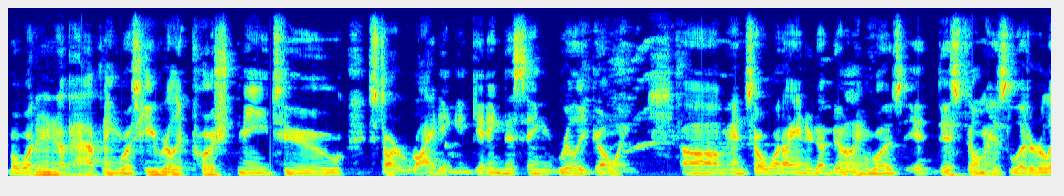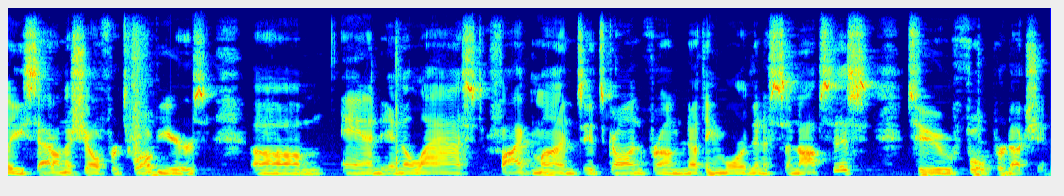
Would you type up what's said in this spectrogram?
but what ended up happening was he really pushed me to start writing and getting this thing really going. Um, and so what I ended up doing was it, this film has literally sat on the shelf for 12 years. Um, and in the last five months, it's gone from nothing more than a synopsis to full production.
